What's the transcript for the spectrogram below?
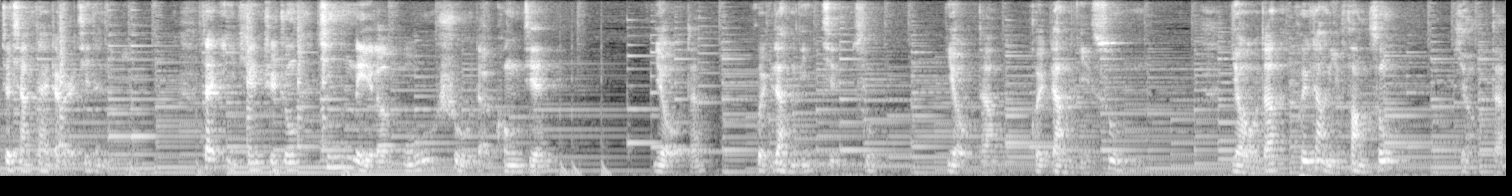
就像戴着耳机的你，在一天之中经历了无数的空间，有的会让你紧促，有的会让你肃穆，有的会让你放松，有的。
